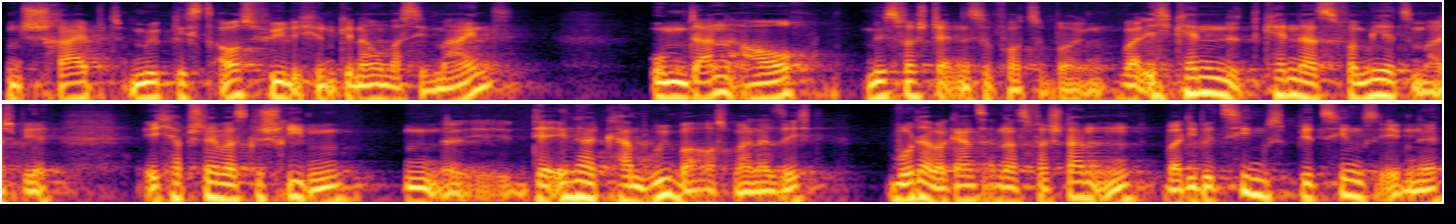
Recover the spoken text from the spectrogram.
und schreibt möglichst ausführlich und genau, was ihr meint um dann auch Missverständnisse vorzubeugen. Weil ich kenne kenn das von mir zum Beispiel. Ich habe schnell was geschrieben, der Inhalt kam rüber aus meiner Sicht, wurde aber ganz anders verstanden, weil die Beziehungs Beziehungsebene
